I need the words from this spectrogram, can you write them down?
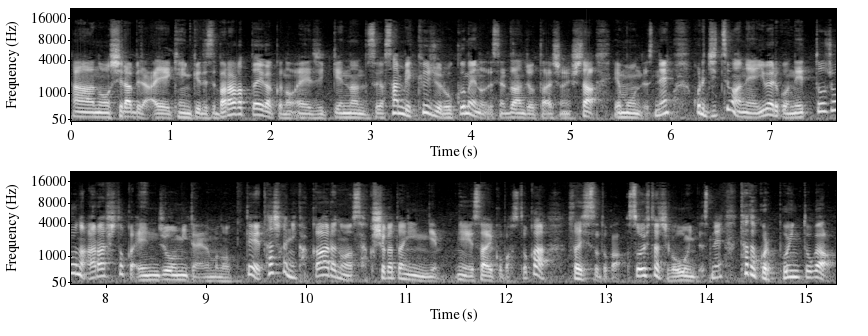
あの、調べた、え研究です。バララット大学の、え実験なんですが、396名のですね、男女を対象にしたもんですね。これ実はね、いわゆるこうネット上の嵐とか炎上みたいなものって、確かに関わるのは作者型人間、えサイコパスとか、サイストとか、そういう人たちが多いんですね。ただこれポイントが、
